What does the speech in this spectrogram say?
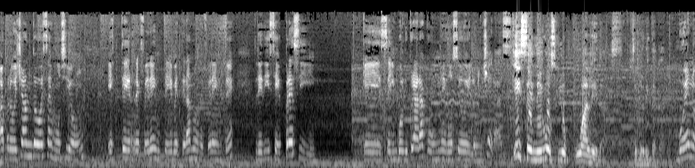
Aprovechando esa emoción, este referente, veterano referente, le dice, Presi, que se involucrara con un negocio de loncheras. ¿Ese negocio cuál era, señorita Carlos? Bueno,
